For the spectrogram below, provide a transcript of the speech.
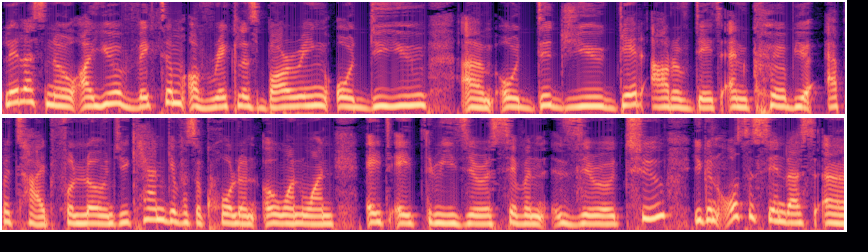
Let us know: Are you a victim of reckless borrowing, or do you, um, or did you get out of debt and curb your appetite for loans? You can give us a call on 011 883 You can also send us a,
